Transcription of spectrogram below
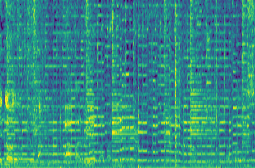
De todo. Arroz.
